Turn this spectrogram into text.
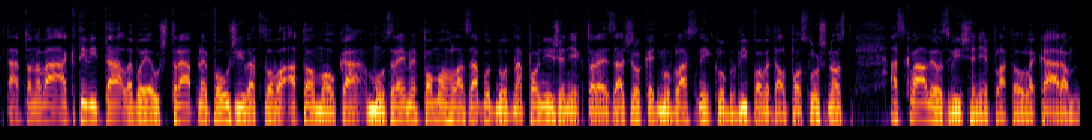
Táto nová aktivita, lebo je už trápne používať slovo atómovka, mu zrejme pomohla zabudnúť na poníženie, ktoré zažil, keď mu vlastný klub vypovedal poslušnosť a schválil zvýšenie platov lekárom.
